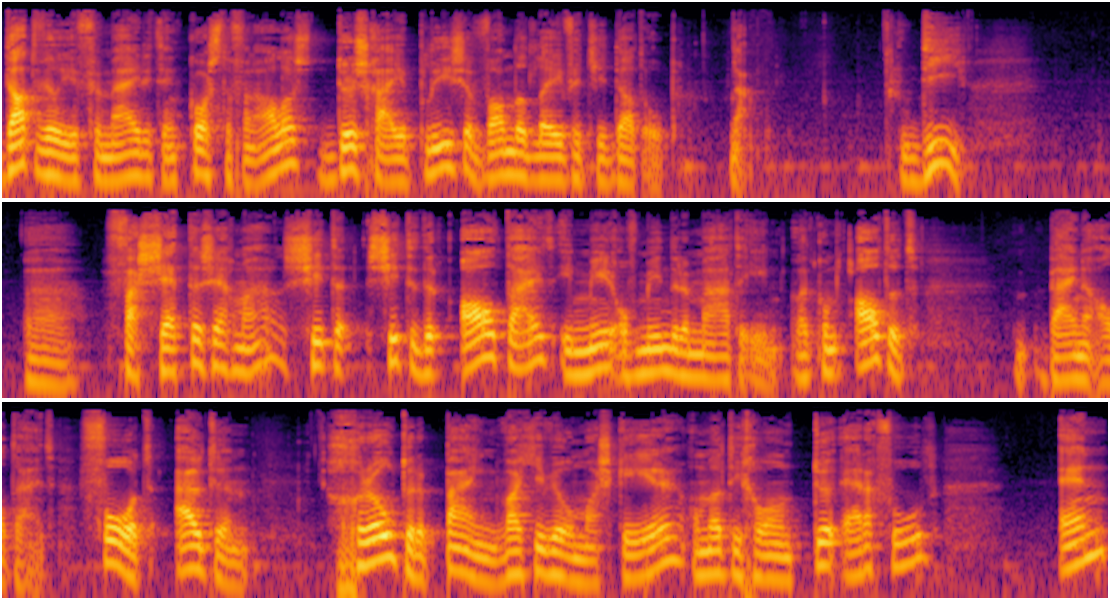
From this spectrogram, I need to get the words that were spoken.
dat wil je vermijden ten koste van alles. Dus ga je pleasen, want dat levert je dat op. Nou, die uh, facetten, zeg maar, zitten, zitten er altijd in meer of mindere mate in. Het komt altijd, bijna altijd, voort uit een grotere pijn wat je wil maskeren, omdat die gewoon te erg voelt. En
